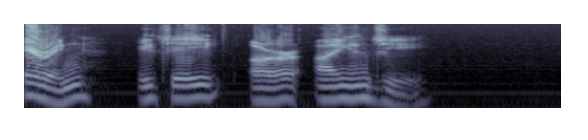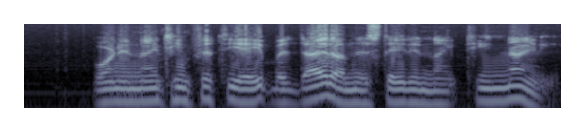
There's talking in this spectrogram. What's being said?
Haring, H A R I N G, born in 1958 but died on this date in 1990.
